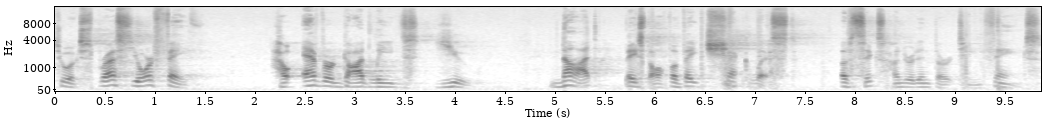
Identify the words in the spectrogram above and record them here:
to express your faith however God leads you, not based off of a checklist of 613 things.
